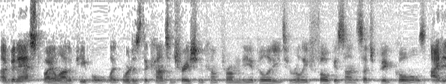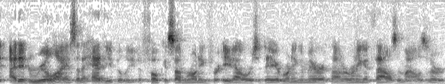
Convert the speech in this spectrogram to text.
I've been asked by a lot of people, like, where does the concentration come from, the ability to really focus on such big goals? I, did, I didn't realize that I had the ability to focus on running for eight hours a day, or running a marathon, or running a thousand miles, or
